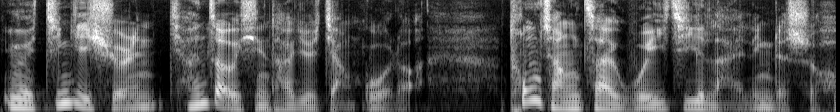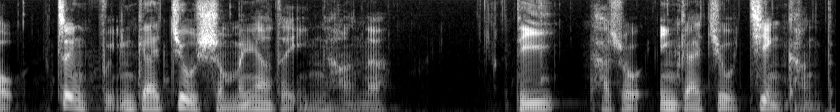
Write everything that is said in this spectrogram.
因为经济学人很早以前他就讲过了，通常在危机来临的时候，政府应该救什么样的银行呢？第一，他说应该救健康的，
